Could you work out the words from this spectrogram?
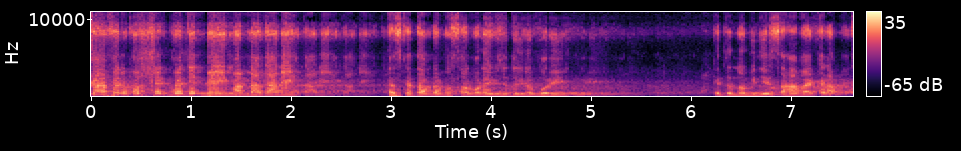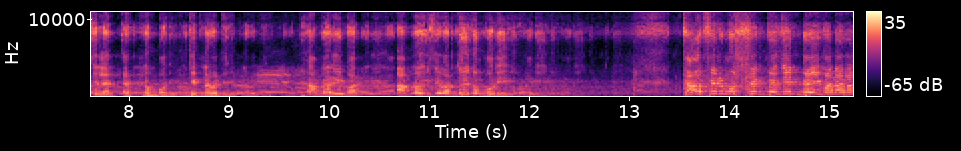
কাফের মুশরিক বেদিন বেঈমানরা জানে। আজকে তো আমরা মুসলমান হয়ে গেছি দুই নম্বরই। কিন্তু নবীজির সাহাবায়ে কেরাম ছিলেন এক নম্বরই। ঠিক না বেটি? আমরা ইমান আমরা হইছি এবার দুই নম্বরই। কাফের মুশরিক বেদিন বেঈমানরা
